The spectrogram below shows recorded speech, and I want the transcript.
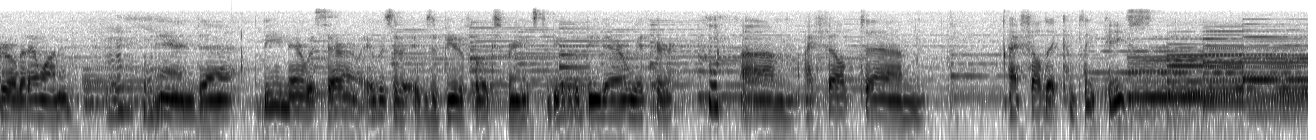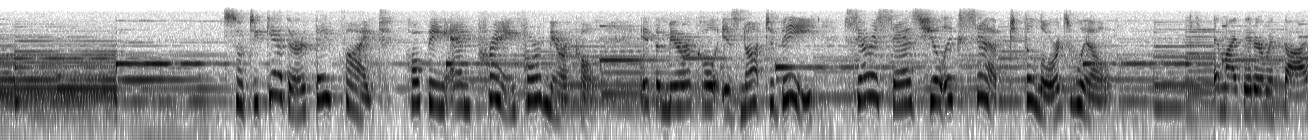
girl that I wanted. and uh, being there with Sarah, it was a it was a beautiful experience to be able to be there with her. um, I felt um, I felt at complete peace. So together they fight, hoping and praying for a miracle. If a miracle is not to be, Sarah says she'll accept the Lord's will. Am I bitter with God?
